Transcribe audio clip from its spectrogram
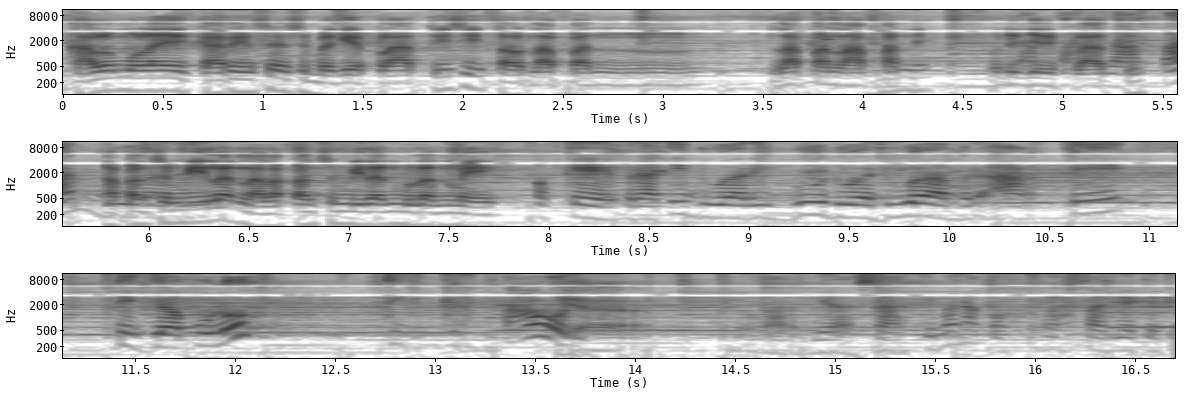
Kalau mulai karir saya sebagai pelatih sih tahun 8 88 nih udah jadi pelatih. 88, 89 lah, 89 bulan Mei. Oke, berarti 2022 berarti 33 tahun. Ya, Luar biasa. Gimana kok rasanya jadi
